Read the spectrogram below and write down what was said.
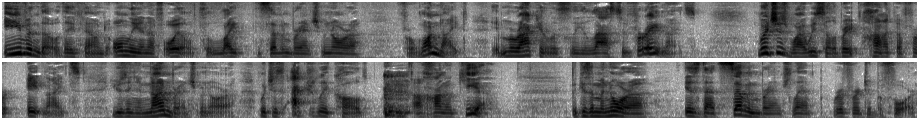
even though they found only enough oil to light the seven branch menorah for one night, it miraculously lasted for eight nights which is why we celebrate Hanukkah for eight nights using a nine branch menorah, which is actually called a Chanukiah, because a menorah is that seven branch lamp referred to before.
